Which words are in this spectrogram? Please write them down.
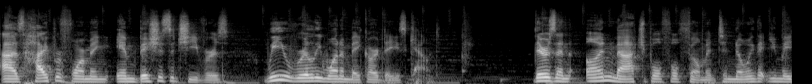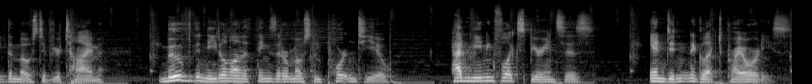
As high performing, ambitious achievers, we really want to make our days count. There's an unmatchable fulfillment to knowing that you made the most of your time, moved the needle on the things that are most important to you, had meaningful experiences, and didn't neglect priorities.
